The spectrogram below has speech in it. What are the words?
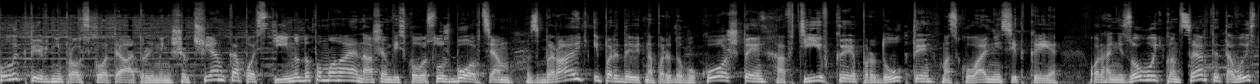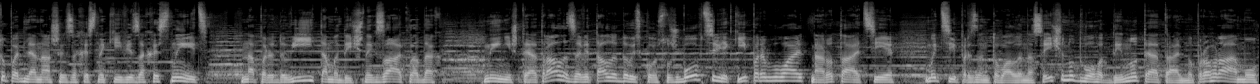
Колектив Дніпровського театру імені Шевченка постійно допомагає нашим військовослужбовцям. Збирають і передають на передову кошти, автівки, продукти, маскувальні сітки. Організовують концерти та виступи для наших захисників і захисниць на передовій та медичних закладах. Нині ж театрали завітали до військовослужбовців, які перебувають на ротації. Митці презентували насичену двогодинну театральну програму.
